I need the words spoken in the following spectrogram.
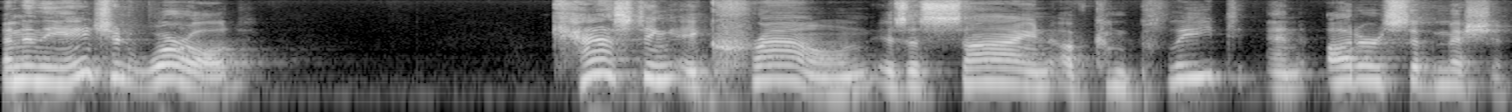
And in the ancient world, casting a crown is a sign of complete and utter submission.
